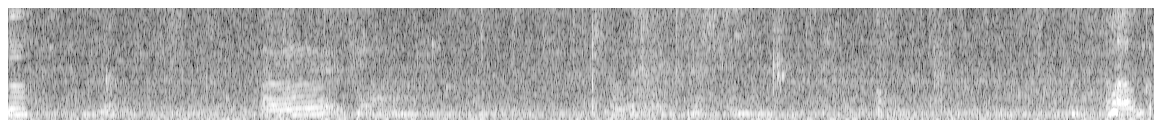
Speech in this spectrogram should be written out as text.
Mm. Oh, God.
